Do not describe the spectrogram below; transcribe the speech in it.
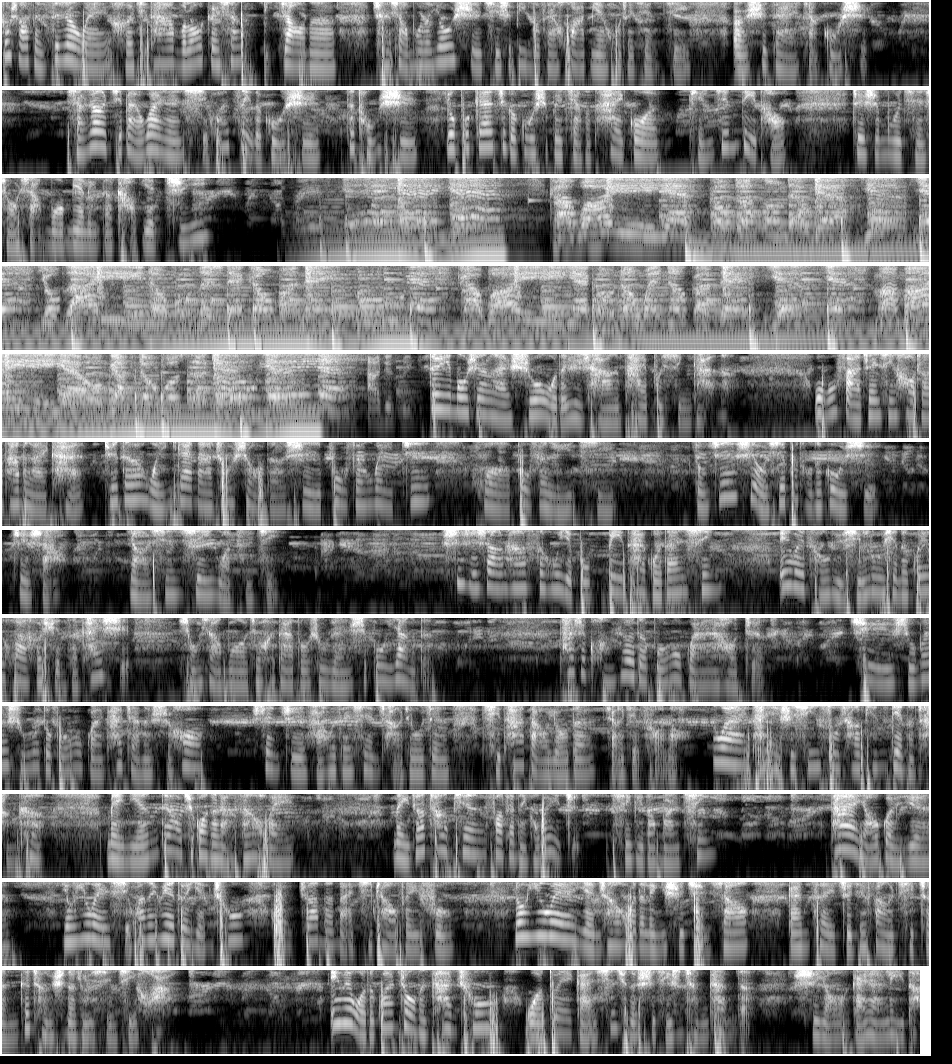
不少粉丝认为，和其他 vlogger 相比较呢，陈小莫的优势其实并不在画面或者剪辑，而是在讲故事。想让几百万人喜欢自己的故事，但同时又不甘这个故事被讲得太过田间地头，这是目前熊小莫面临的考验之一。对于陌生人来说，我的日常太不性感了，我无法真心号召他们来看。觉得我应该拿出手的是部分未知或部分离奇，总之是有些不同的故事，至少要先吸引我自己。事实上，他似乎也不必太过担心，因为从旅行路线的规划和选择开始，熊小莫就和大多数人是不一样的。他是狂热的博物馆爱好者，去熟门熟路的博物馆看展的时候，甚至还会在现场纠正其他导游的讲解错漏。另外，他也是新宿唱片店的常客，每年都要去逛个两三回。哪张唱片放在哪个位置，心里都门儿清。他爱摇滚乐，又因为喜欢的乐队演出，会专门买机票飞赴。又因为演唱会的临时取消，干脆直接放弃整个城市的旅行计划。因为我的观众能看出我对感兴趣的事情是诚恳的，是有感染力的，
